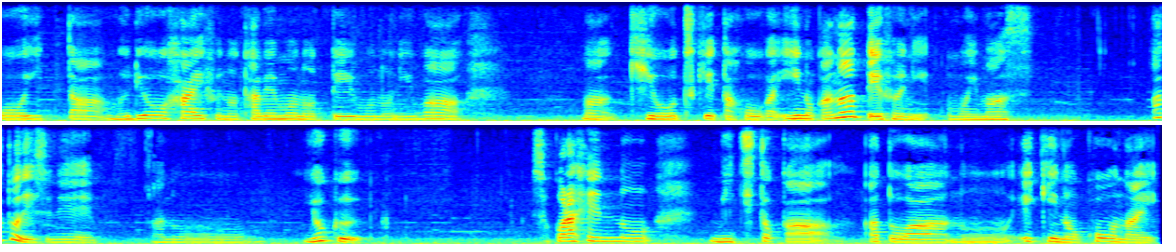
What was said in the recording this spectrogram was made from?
こういった無料配布の食べ物っていうものには、まあ、気をつけた方がいいのかなっていうふうに思います。あとですねあのよくそこら辺の道とかあとはあの駅の構内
